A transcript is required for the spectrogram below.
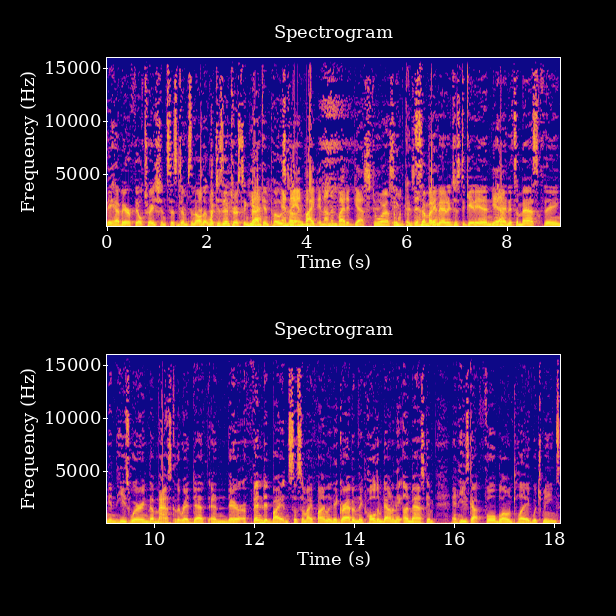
They have air filtration systems and all that, which is interesting Yeah. back in Poe's and time. they invite an uninvited guest or someone comes in. Somebody yeah. manages to get in, Yeah. and it's a mask thing, and he's wearing the mask of the Red Death, and they're offended by it, and so somebody finally they grab him, they hold him down, and they unmask him, and he's got full blown plague, which means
